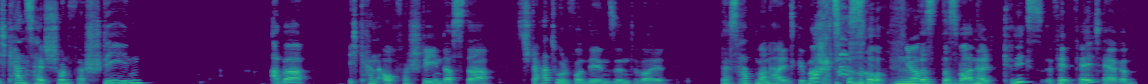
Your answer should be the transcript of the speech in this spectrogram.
ich kann es halt schon verstehen, aber ich kann auch verstehen, dass da Statuen von denen sind, weil das hat man halt gemacht. So, Ja. das, das waren halt Kriegsfeldherren.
